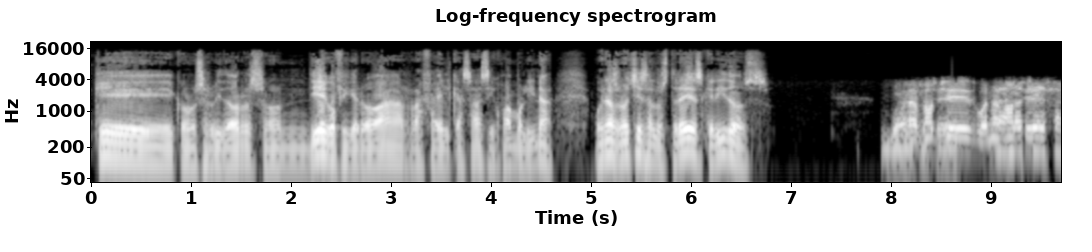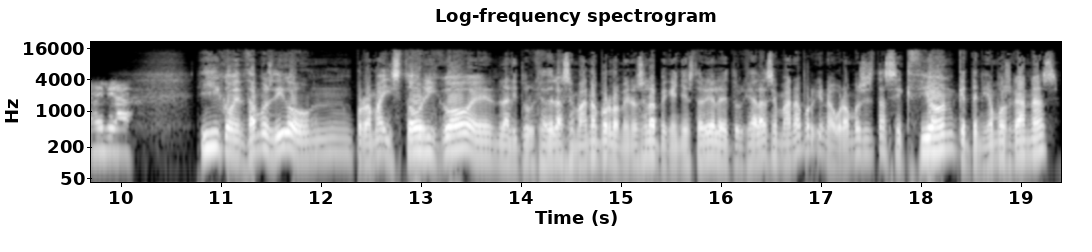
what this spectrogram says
que con un servidor son Diego Figueroa, Rafael Casas y Juan Molina. Buenas noches a los tres, queridos. Buenas, noches, buenas, noches, familia. Y comenzamos, digo, un programa histórico en la liturgia de la semana, por lo menos en la pequeña historia de la liturgia de la semana, porque inauguramos esta sección que teníamos ganas,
